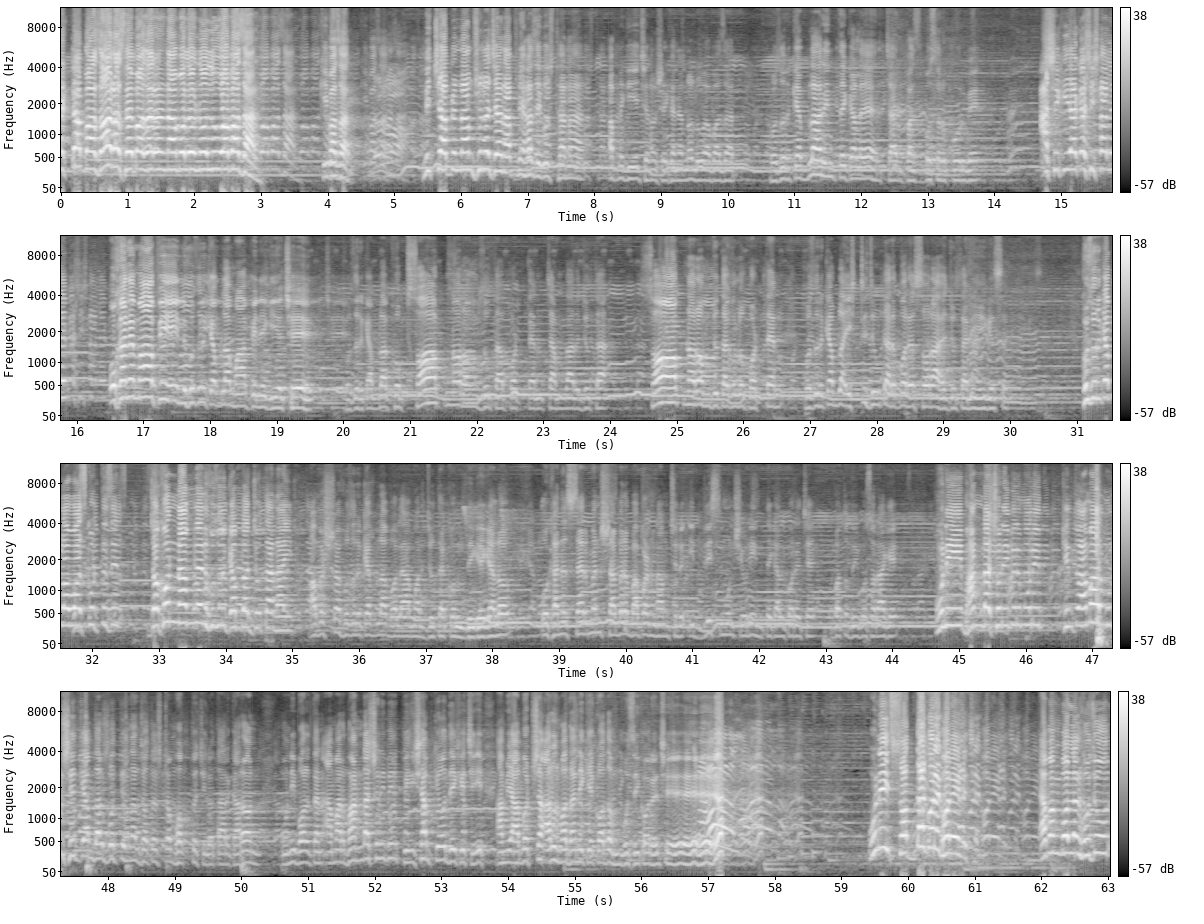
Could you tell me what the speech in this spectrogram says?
একটা বাজার আছে বাজারের নাম হলো নলুয়া বাজার। কি বাজার? নিশ্চয় আপনার নাম শুনেছেন আপনি হাজিগুজ থানা আপনি গিয়েছেন সেখানে নলুয়া বাজার। হুজুর কেবলার ইন্তেকালের চার পাঁচ বছর পূর্বে আশি কি একাশি সালে ওখানে মাহফিল, হুজুর কেবলা মাহফিলে গিয়েছে। হুজুর কেবলা খুব সফট নরম জুতা পরতেন, চামড়ার জুতা। সব নরম জুতাগুলো পরতেন। হুজুর কেবলা স্টেজে উঠার পরে সরায় জুতা নিয়ে গেছে। হুজুর কেবলা ওয়াজ করতেছেন। যখন নামলেন, হুজুর কেবলার জুতা নাই। অবশ্য হুজুর কেবলা বলে, আমার জুতা কোন দিকে গেল? ওখানে চেয়ারম্যান সাহেবের বাবার নাম ছিল ইদ্রিস মুন্সি, উনি ইন্তেকাল করেছে। গত দুই বছর আগে। উনি ভান্ডা শরীফের মুরিদ, কিন্তু আমার মুর্শিদ আবদার প্রতি ওনার যথেষ্ট ভক্ত ছিল তার কারণ। উনি বলতেন, আমার ভান্ডা শরীফের পিসাবকেও দেখেছি, আমি আবৎসা আল মাদানিকে কদম বুঝি করেছে। উনি শ্রদ্ধা করে ঘরে এনেছে এবং বললেন, হুজুর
